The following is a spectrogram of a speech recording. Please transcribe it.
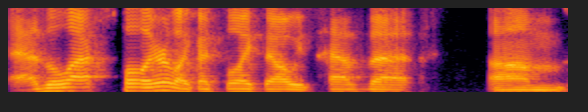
as a lax player. Like I feel like they always have that. Um,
